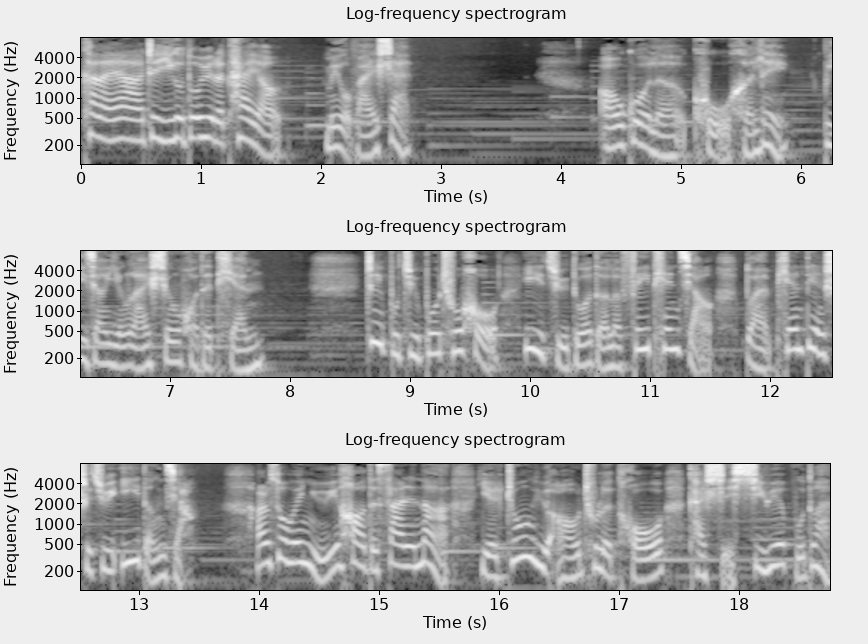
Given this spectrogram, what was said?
看来呀，这一个多月的太阳没有白晒。熬过了苦和累，必将迎来生活的甜。”这部剧播出后，一举夺得了飞天奖短片电视剧一等奖，而作为女一号的萨日娜也终于熬出了头，开始戏约不断。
